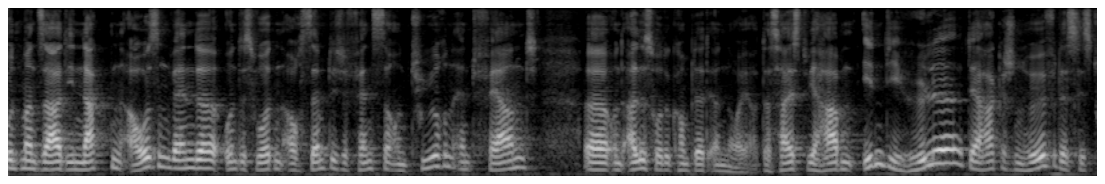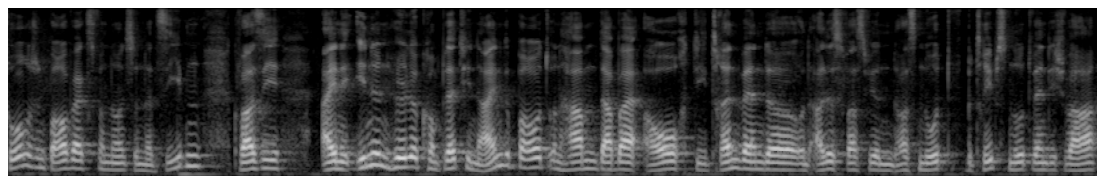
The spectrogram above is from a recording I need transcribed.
und man sah die nackten Außenwände und es wurden auch sämtliche Fenster und Türen entfernt äh, und alles wurde komplett erneuert. Das heißt, wir haben in die Hülle der Hackischen Höfe, des historischen Bauwerks von 1907, quasi eine Innenhülle komplett hineingebaut und haben dabei auch die Trennwände und alles, was, wir, was not, betriebsnotwendig war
